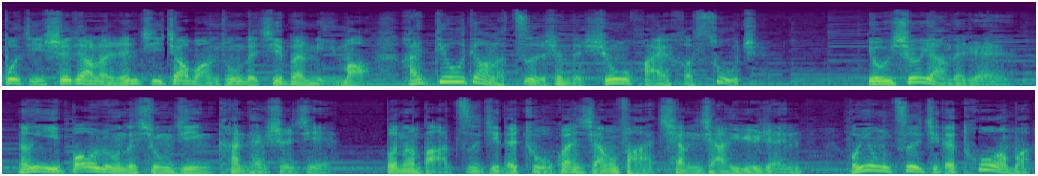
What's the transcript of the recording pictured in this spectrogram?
不仅失掉了人际交往中的基本礼貌，还丢掉了自身的胸怀和素质。有修养的人，能以包容的胸襟看待世界。”不能把自己的主观想法强加于人，不用自己的唾沫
